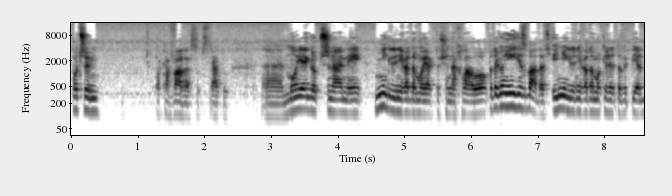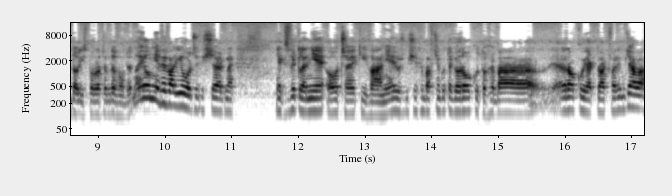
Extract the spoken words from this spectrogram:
Po czym taka wada substratu mojego przynajmniej nigdy nie wiadomo jak to się nachlało, bo tego nie idzie zbadać i nigdy nie wiadomo kiedy to wypierdoli z powrotem do wody. No i u mnie wywaliło oczywiście jak, na, jak zwykle nieoczekiwanie. Już mi się chyba w ciągu tego roku, to chyba roku jak to akwarium działa,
